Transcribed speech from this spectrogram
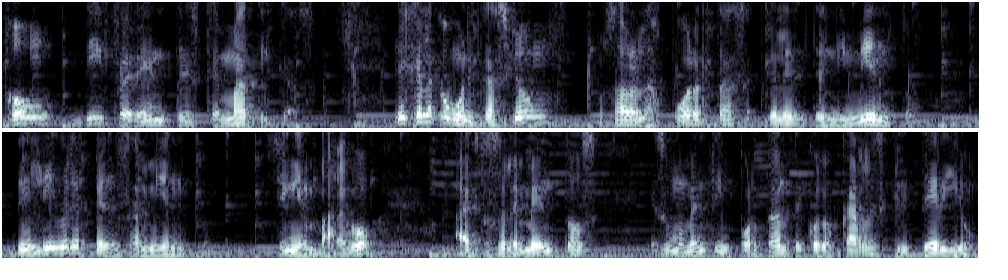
con diferentes temáticas. Y es que la comunicación nos abre las puertas del entendimiento, del libre pensamiento. Sin embargo, a estos elementos es sumamente importante colocarles criterio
